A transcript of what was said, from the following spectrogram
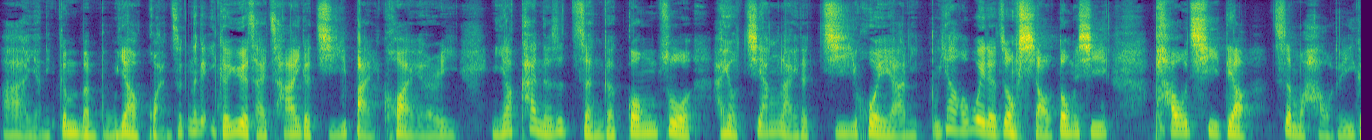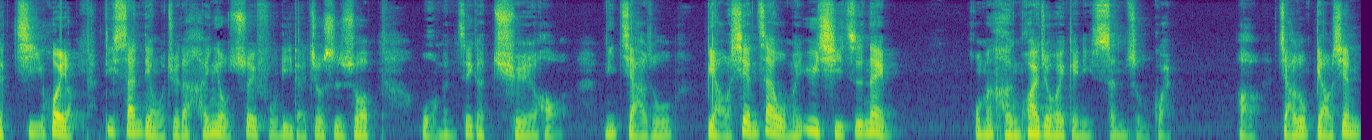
哎呀，你根本不要管这个，那个一个月才差一个几百块而已。你要看的是整个工作，还有将来的机会啊！你不要为了这种小东西抛弃掉这么好的一个机会哦。第三点，我觉得很有说服力的，就是说我们这个缺哦，你假如表现在我们预期之内，我们很快就会给你升主管哦。假如表现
